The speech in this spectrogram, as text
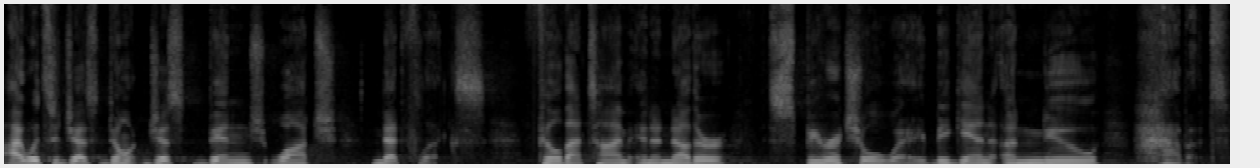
I would suggest don't just binge watch Netflix. Fill that time in another spiritual way. Begin a new habit.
